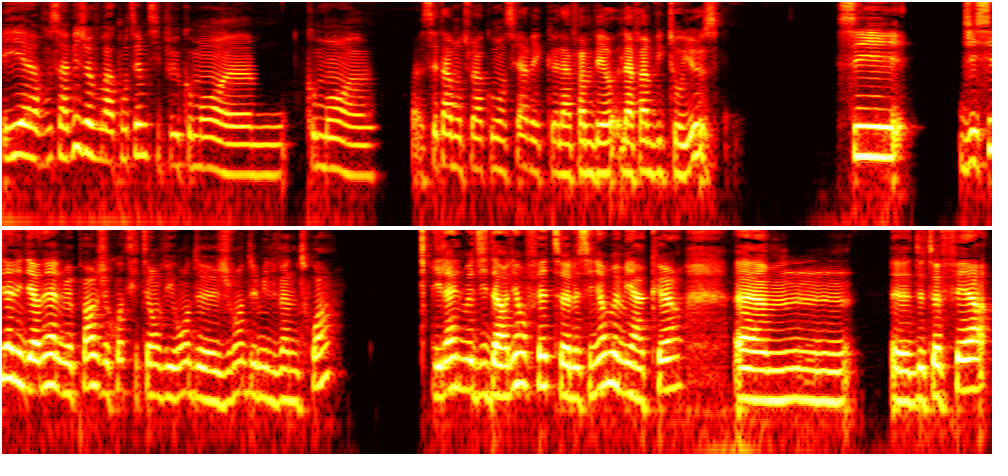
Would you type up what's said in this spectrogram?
Et euh, vous savez, je vais vous raconter un petit peu comment, euh, comment euh, cette aventure a commencé avec la femme, la femme victorieuse. C'est Jessie l'année dernière, elle me parle, je crois que c'était environ de juin 2023. Et là, elle me dit, Darlie, en fait, le Seigneur me met à cœur de te faire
